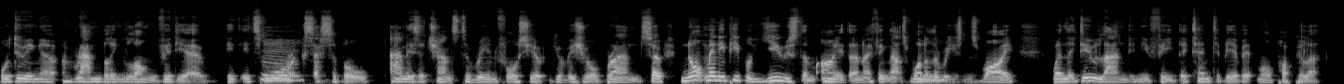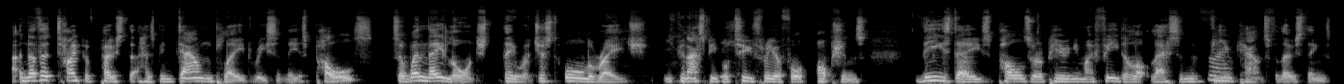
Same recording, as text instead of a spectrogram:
or doing a, a rambling long video. It, it's more Mm. accessible and is a chance to reinforce your, your visual brand. So not many people use them either. And I think that's one of the Mm. reasons why when they do land in your feed, they tend to be a bit more popular. Another type of post that has been downplayed recently is polls. So when they launched, they were just all the rage. You can ask people two, three, or four options. These days, polls are appearing in my feed a lot less, and the view Right. counts for those things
